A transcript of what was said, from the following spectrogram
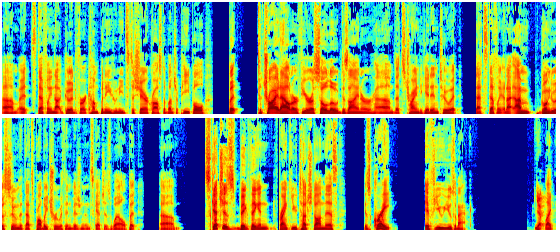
Um, it's definitely not good for a company who needs to share across a bunch of people. But to try it out, or if you're a solo designer um, that's trying to get into it, that's definitely. And I, I'm going to assume that that's probably true with InVision and Sketch as well. But um, Sketch's big thing, and Frank, you touched on this, is great if you use a Mac. Yep. Like,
